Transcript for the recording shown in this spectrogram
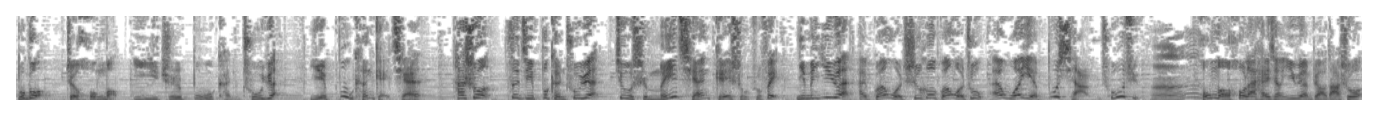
不过这洪某一直不肯出院，也不肯给钱。他说自己不肯出院就是没钱给手术费，你们医院还管我吃喝管我住，哎，我也不想出去。洪某后来还向医院表达说，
